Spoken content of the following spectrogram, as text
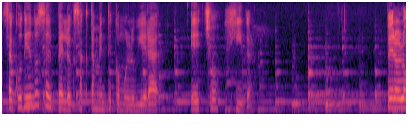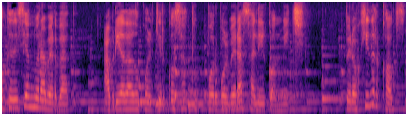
sacudiéndose el pelo exactamente como lo hubiera hecho Heather. Pero lo que decía no era verdad. Habría dado cualquier cosa que por volver a salir con Mitch. Pero Heather Cox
